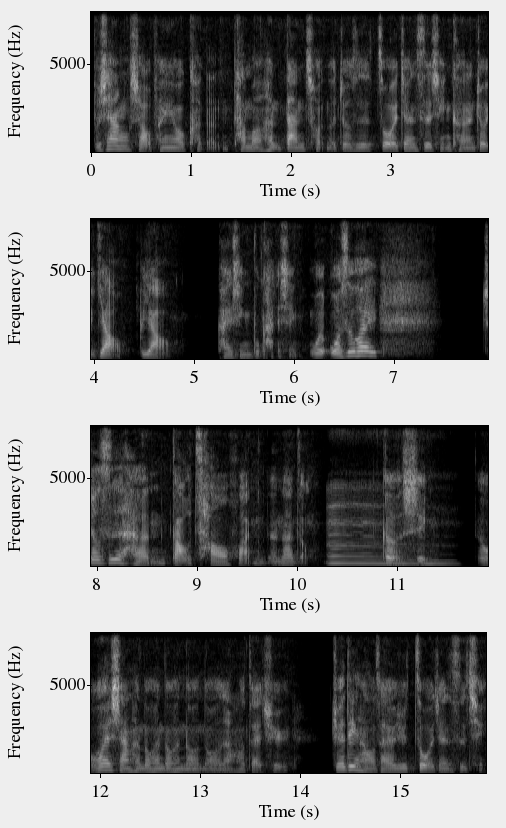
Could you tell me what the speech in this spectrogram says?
不像小朋友，可能他们很单纯的，就是做一件事情，可能就要不要开心不开心。我我是会就是很搞超环的那种，嗯个性。对，我会想很多很多很多很多，然后再去决定好才会去做一件事情。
